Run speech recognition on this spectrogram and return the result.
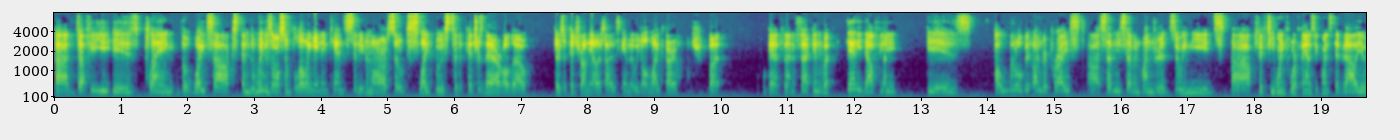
Uh, Duffy is playing the White Sox, and the wind is also blowing in in Kansas City tomorrow, so slight boost to the pitchers there, although there's a pitcher on the other side of this game that we don't like very much, but we'll get to that in a second. But Danny Duffy is a little bit underpriced, uh, 7,700. So he needs uh, 15.4 fantasy points to value.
